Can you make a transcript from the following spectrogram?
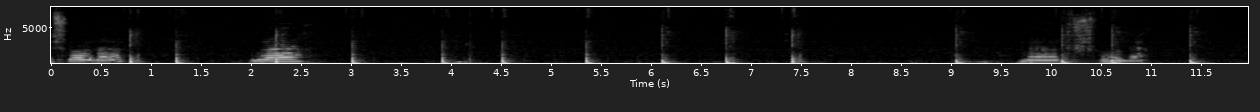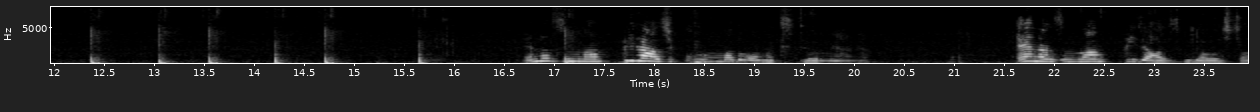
Dışında şöyle ve şöyle en azından birazcık korunmada olmak istiyorum yani. En azından biraz bile olsa.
